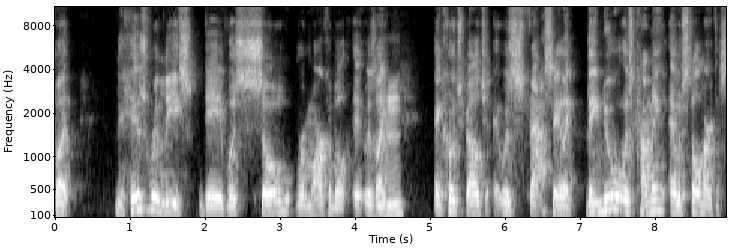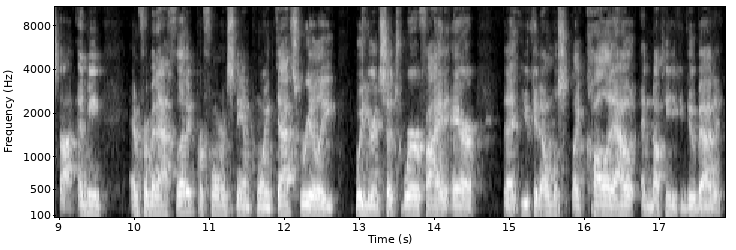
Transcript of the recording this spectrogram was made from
but his release, Dave, was so remarkable. It was like, mm-hmm. and Coach Belichick, it was fascinating. Like they knew what was coming, and it was still hard to stop. I mean, and from an athletic performance standpoint, that's really when you're in such rarefied air that you can almost like call it out and nothing you can do about it.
